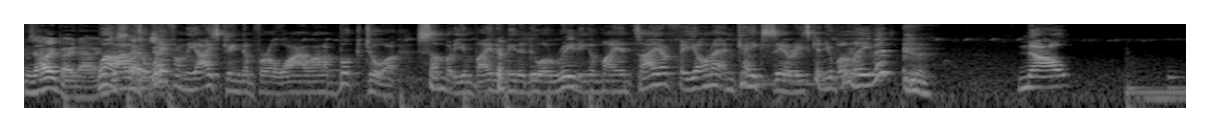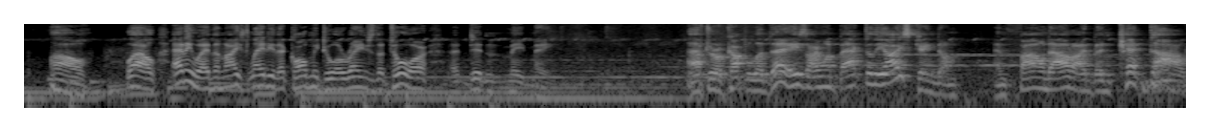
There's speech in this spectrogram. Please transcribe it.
He's a hobo now. he Well, I was said. away from the Ice Kingdom for a while on a book tour. Somebody invited me to do a reading of my entire Fiona and Cake series. Can you believe it? No. Oh. Well, anyway, the nice lady that called me to arrange the tour uh, didn't meet me. After a couple of days, I went back to the Ice Kingdom and found out I'd been kicked out.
